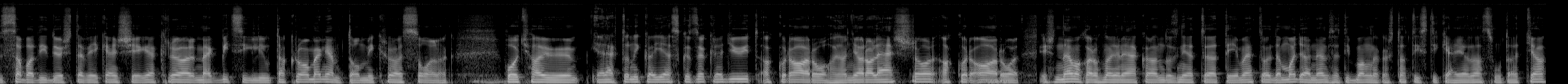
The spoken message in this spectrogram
szabadidős tevékenységekről, meg bicikliutakról, meg nem tudom mikről szólnak. Hogyha ő elektronikai eszközökre gyűjt, akkor arról, ha a nyaralásról, akkor arról. És nem akarok nagyon elkalandozni ettől a témától, de a Magyar Nemzeti Banknak a statisztikája az azt mutatja,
